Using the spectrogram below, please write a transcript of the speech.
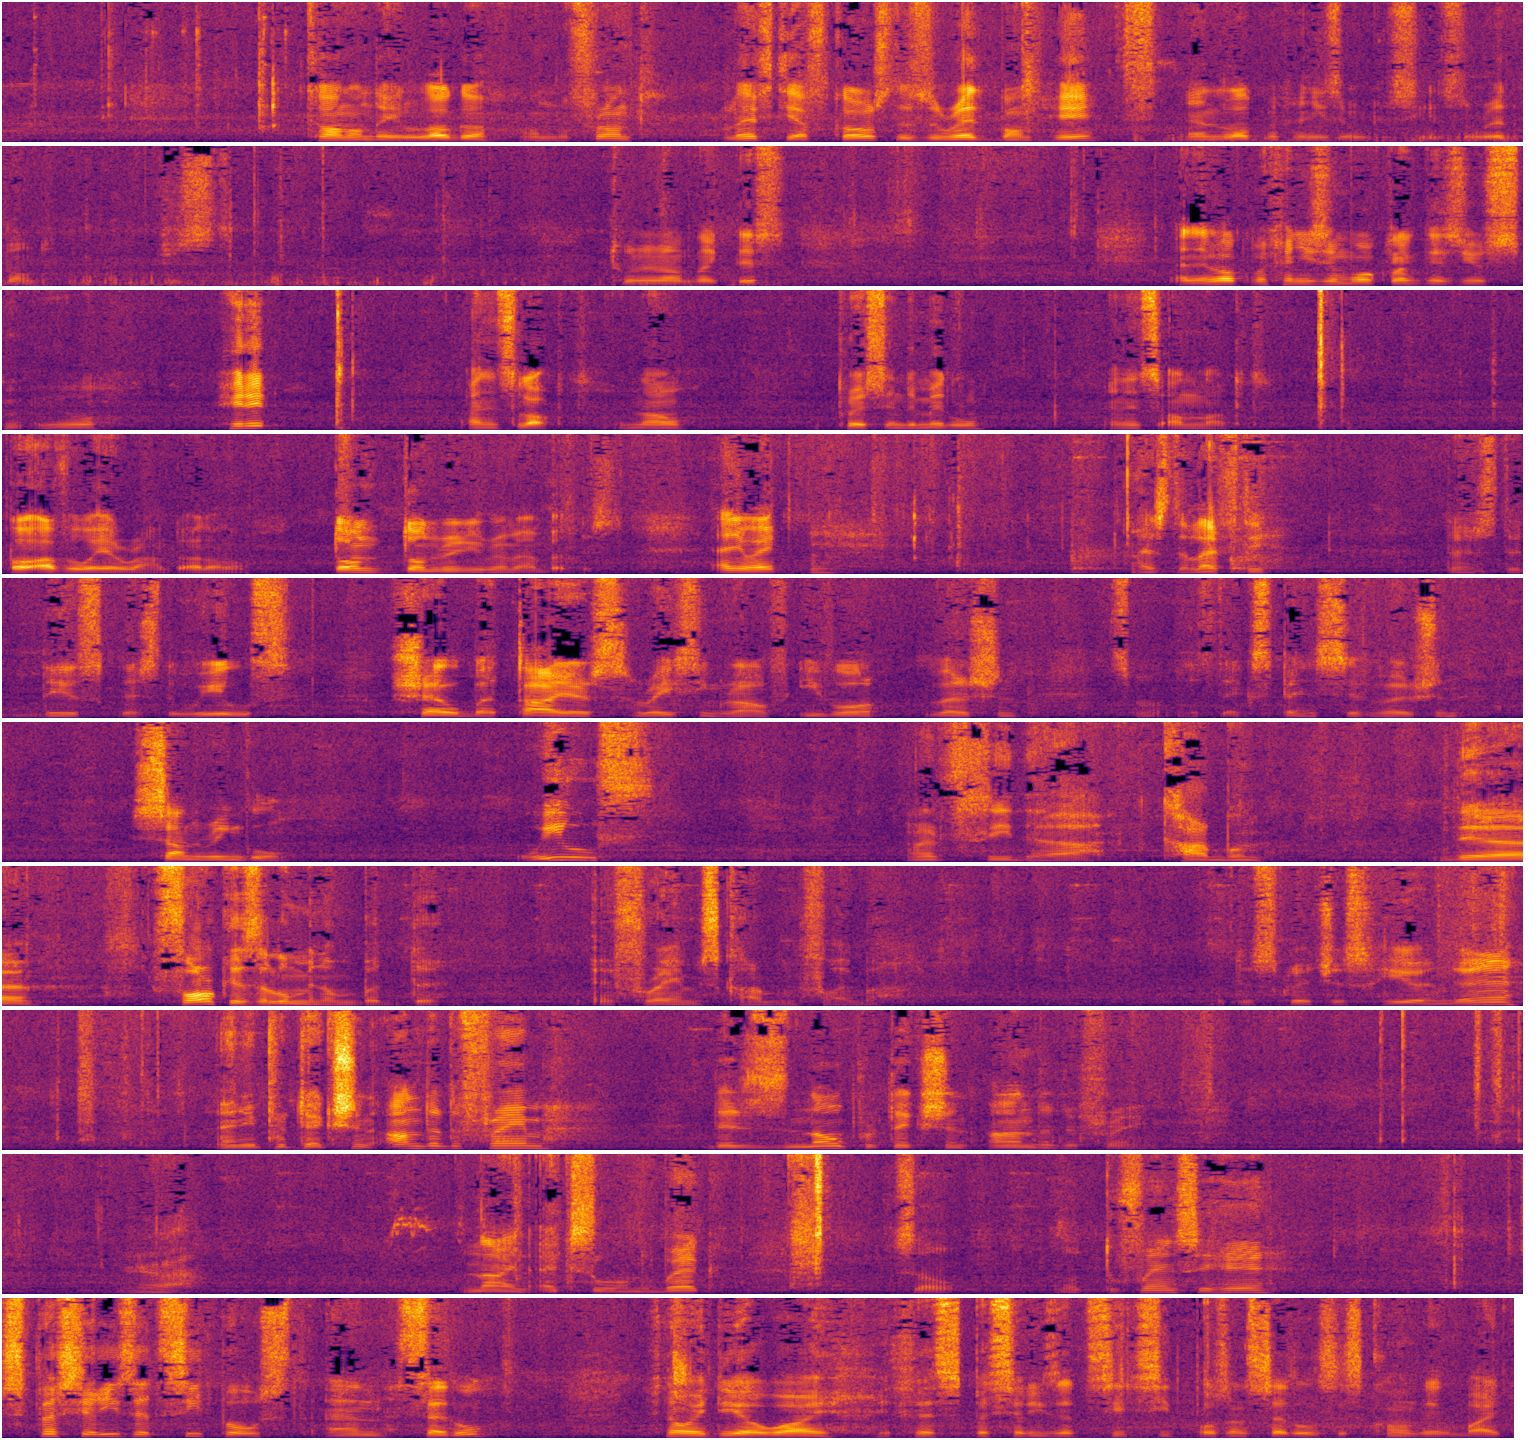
Cannondale logo on the front. Lefty, of course, there's a rebound here, and lock mechanism. You can see it's a rebound. Just turn it around like this, and the lock mechanism works like this. You you hit it, and it's locked. Now press in the middle, and it's unlocked. Or other way around. I don't know. Don't don't really remember this. Anyway, there's the lefty. There's the disc, there's the wheels. Schwalbe tires, Racing Ralph Evo version. It's the expensive version. Sun Ringle wheels. Let's see the carbon. The fork is aluminum, but the frame is carbon fiber. With the scratches here and there. Any protection under the frame? There's no protection under the frame. Yeah. 9 axle on the back. So, not too fancy here. Specialized seat post and saddle. No idea why it has specialized seat, seat post and saddles. It's Cannondale bike.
